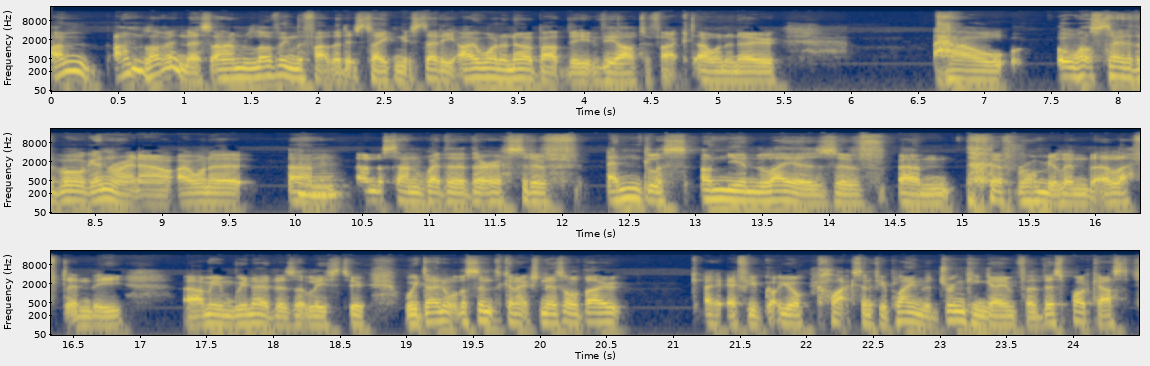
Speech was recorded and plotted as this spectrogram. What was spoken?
I'm I'm loving this, and I'm loving the fact that it's taking it steady. I want to know about the the artifact. I want to know how what state of the Borg in right now. I want to um, understand whether there are sort of endless onion layers of um, of Romulan that are left in the. uh, I mean, we know there's at least two. We don't know what the synth connection is, although. uh, If you've got your klaxon, if you're playing the drinking game for this podcast,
